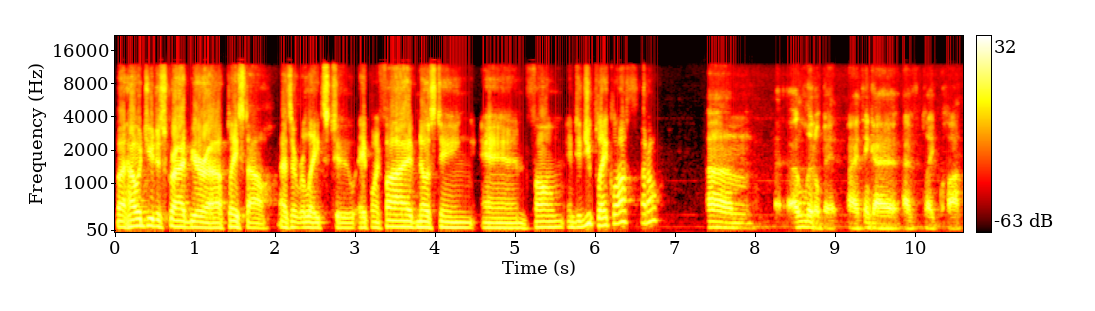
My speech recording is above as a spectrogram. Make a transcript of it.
But how would you describe your uh, play style as it relates to 8.5, no sting, and foam? And did you play cloth at all? Um, a little bit. I think I, I've played cloth.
